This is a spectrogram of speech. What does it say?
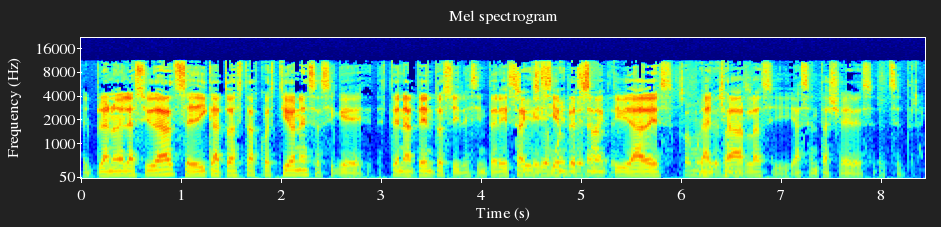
el plano de la ciudad, se dedica a todas estas cuestiones, así que estén atentos si les interesa, que siempre hacen actividades, dan charlas y hacen talleres, etcétera.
